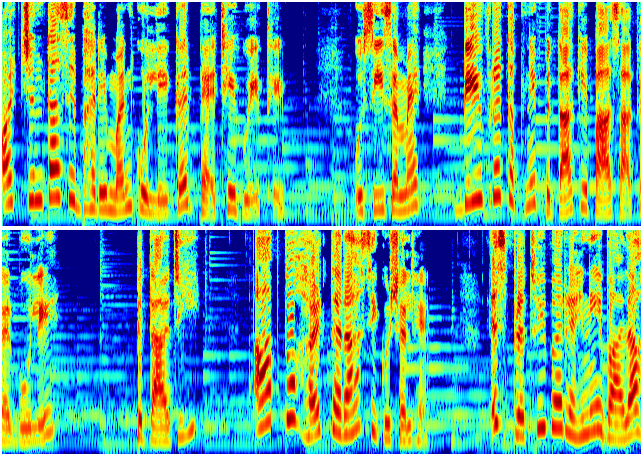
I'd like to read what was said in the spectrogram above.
और चिंता से भरे मन को लेकर बैठे हुए थे। उसी समय देवव्रत अपने पिता के पास आकर बोले, पिताजी, आप तो हर तरह से कुशल हैं। इस पृथ्वी पर रहने वाला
